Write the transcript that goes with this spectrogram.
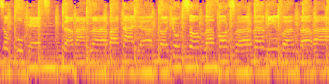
som poquets davant la batalla, però junts som la força de mil vendavals.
